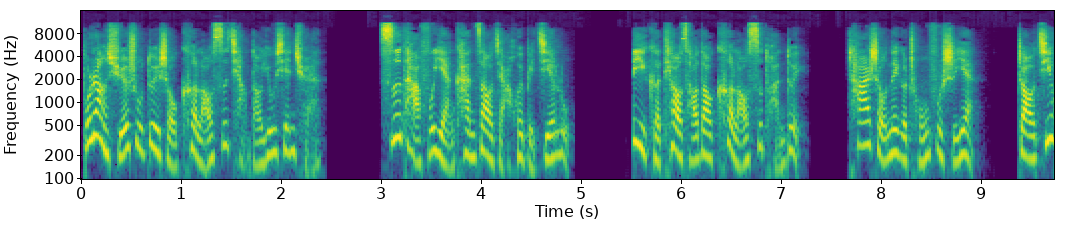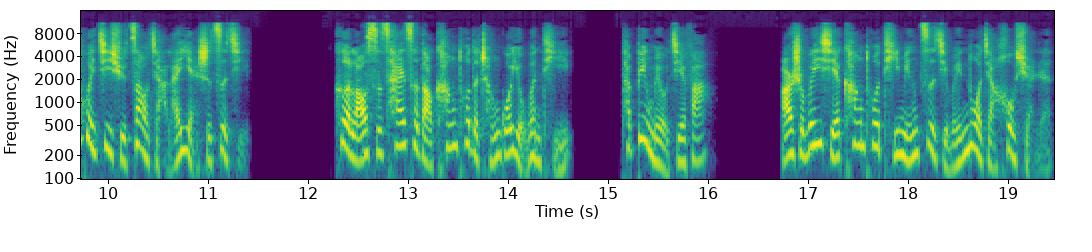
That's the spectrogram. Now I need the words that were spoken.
不让学术对手克劳斯抢到优先权。斯塔夫眼看造假会被揭露，立刻跳槽到克劳斯团队，插手那个重复实验。找机会继续造假来掩饰自己。克劳斯猜测到康托的成果有问题，他并没有揭发，而是威胁康托提名自己为诺奖候选人，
